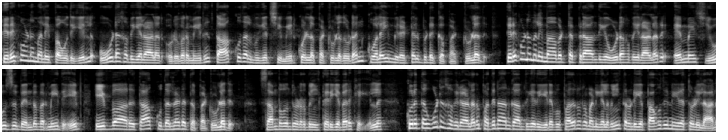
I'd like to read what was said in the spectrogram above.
திருகோணமலை பகுதியில் ஊடகவியலாளர் ஒருவர் மீது தாக்குதல் முயற்சி மேற்கொள்ளப்பட்டுள்ளதுடன் கொலை மிரட்டல் விடுக்கப்பட்டுள்ளது. திருகோணமலை மாவட்ட பிராந்திய ஊடகவியலாளர் எம். எச். யூசுப் என்பவர் மீதே இவ்வாறு தாக்குதல் நடத்தப்பட்டுள்ளது. சம்பவம் தொடர்பில் தெரிய வருகையில் குறித்த ஊடகவியலாளர் பதினான்காம் தேதி இரவு பதினொரு மணியளவில் தன்னுடைய பகுதி நேர தொழிலான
